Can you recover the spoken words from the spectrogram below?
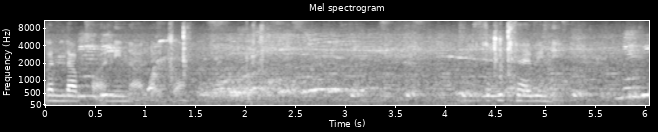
गंदा पानी नाले का तो कुछ है भी नहीं। मैं भी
